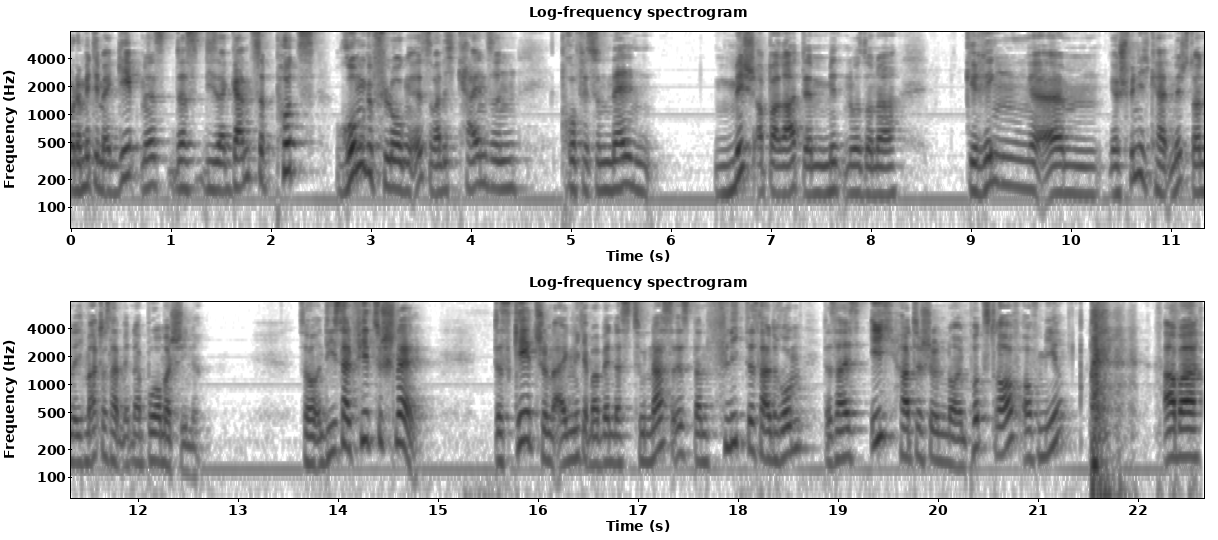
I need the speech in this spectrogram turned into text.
oder mit dem Ergebnis, dass dieser ganze Putz rumgeflogen ist, weil ich keinen so einen professionellen Mischapparat, der mit nur so einer geringen ähm, Geschwindigkeit mischt, sondern ich mache das halt mit einer Bohrmaschine. So, und die ist halt viel zu schnell. Das geht schon eigentlich, aber wenn das zu nass ist, dann fliegt es halt rum. Das heißt, ich hatte schon einen neuen Putz drauf auf mir, aber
